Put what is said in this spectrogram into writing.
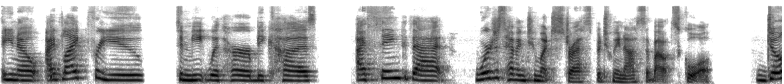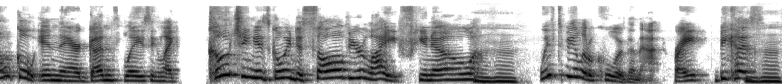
you know, I'd like for you to meet with her because I think that we're just having too much stress between us about school. Don't go in there guns blazing like coaching is going to solve your life. You know, Mhm. we have to be a little cooler than that, right? Because Mhm.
